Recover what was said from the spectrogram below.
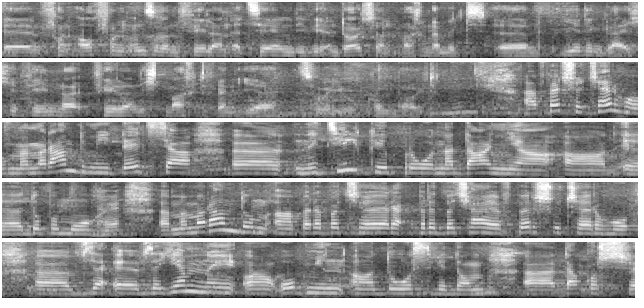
äh, von, auch von unseren Fehlern erzählen, die wir in Deutschland machen, damit äh, ihr den gleichen Fehler, Fehler nicht macht, wenn ihr zur EU kommen wollt. А В першу чергу в меморандумі йдеться е, не тільки про надання а, е, допомоги. Е, Меморандум а, передбачає, передбачає в першу чергу е, вза- е, взаємний а, обмін а, досвідом. е, також е,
